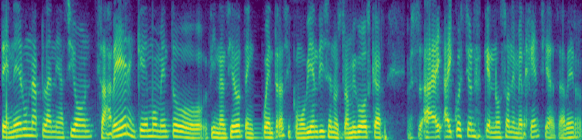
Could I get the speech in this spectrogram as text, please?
tener una planeación, saber en qué momento financiero te encuentras y como bien dice nuestro amigo Oscar, pues hay, hay cuestiones que no son emergencias. A ver,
